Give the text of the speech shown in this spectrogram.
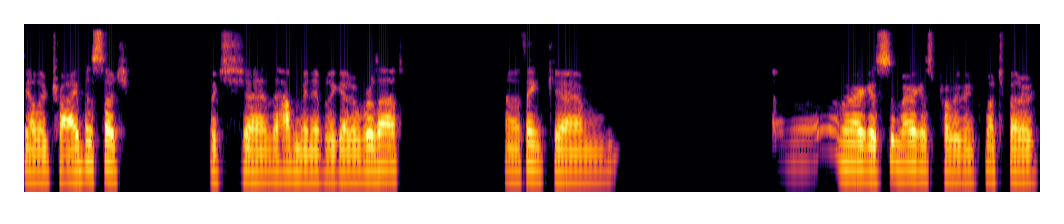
the other tribe as such, which uh, they haven't been able to get over that. And I think um, America's America's probably been much better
